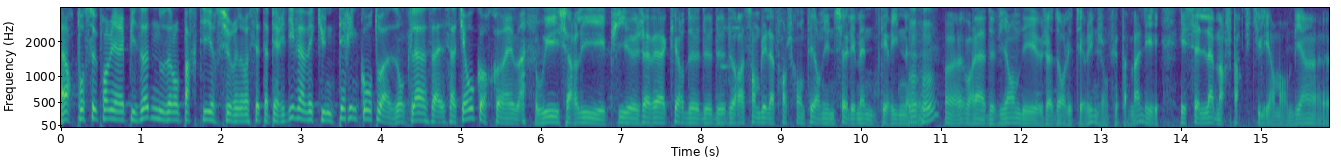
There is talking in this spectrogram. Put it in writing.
Alors pour ce premier épisode, nous allons partir sur une recette apéritive avec une terrine comtoise. Donc là, ça, ça tient au corps quand même. Oui Charlie, et puis euh, j'avais à cœur de, de- de- de rassembler la Franche-Comté en une seule et même terrine euh, Euh, voilà, de viande, et j'adore les terrines, j'en fais pas mal, et, et celle-là marche particulièrement bien euh,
